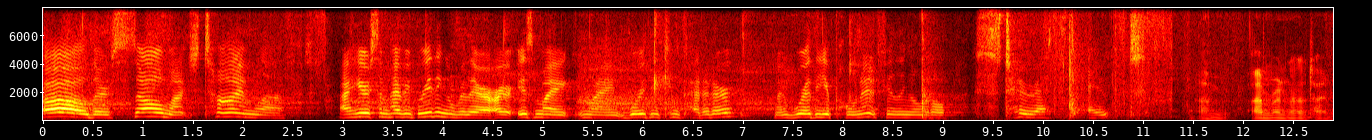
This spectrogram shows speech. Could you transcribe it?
Oh, there's so much time left. I hear some heavy breathing over there. Are, is my my worthy competitor, my worthy opponent, feeling a little stressed out? I'm I'm running out of time.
